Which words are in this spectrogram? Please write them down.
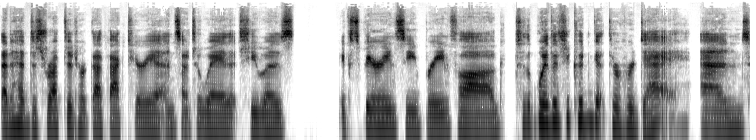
that had disrupted her gut bacteria in such a way that she was experiencing brain fog to the point that she couldn't get through her day. And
